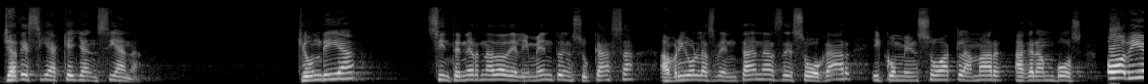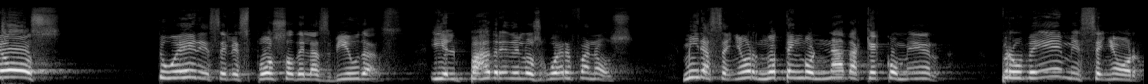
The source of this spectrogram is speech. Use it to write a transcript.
Ya decía aquella anciana que un día, sin tener nada de alimento en su casa, abrió las ventanas de su hogar y comenzó a clamar a gran voz, oh Dios, tú eres el esposo de las viudas y el padre de los huérfanos. Mira, Señor, no tengo nada que comer. Provéeme, Señor.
